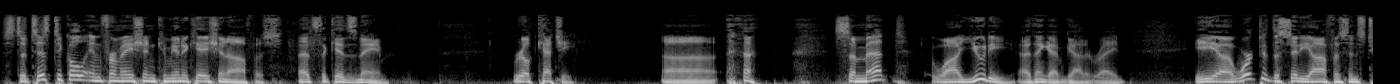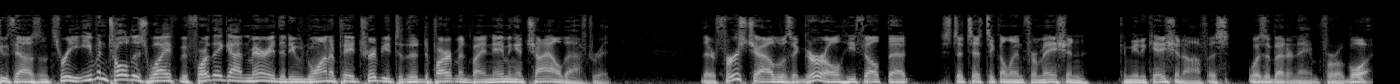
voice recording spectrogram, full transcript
Statistical Information Communication Office. That's the kid's name. Real catchy. Uh, Samet Wahyudi, I think I've got it right. He uh, worked at the city office since 2003. Even told his wife before they got married that he would want to pay tribute to the department by naming a child after it. Their first child was a girl. He felt that Statistical Information Communication Office was a better name for a boy.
